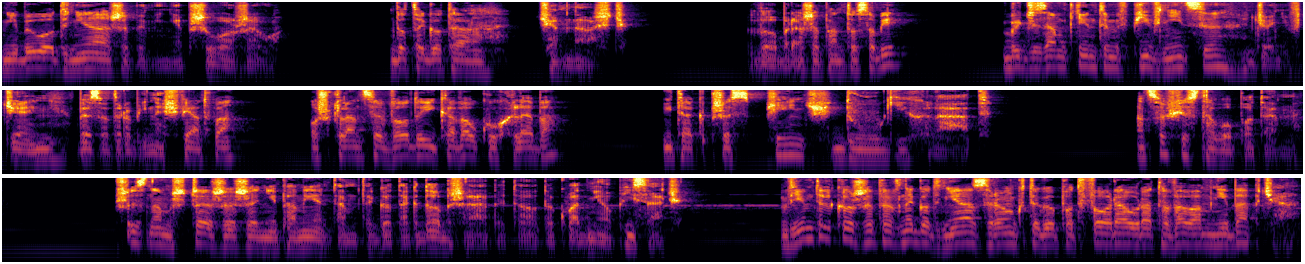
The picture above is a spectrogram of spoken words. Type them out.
Nie było dnia, żeby mi nie przyłożył. Do tego ta ciemność. Wyobraża pan to sobie? Być zamkniętym w piwnicy, dzień w dzień, bez odrobiny światła, o szklance wody i kawałku chleba? I tak przez pięć długich lat. A co się stało potem? Przyznam szczerze, że nie pamiętam tego tak dobrze, aby to dokładnie opisać. Wiem tylko, że pewnego dnia z rąk tego potwora uratowała mnie babcia.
